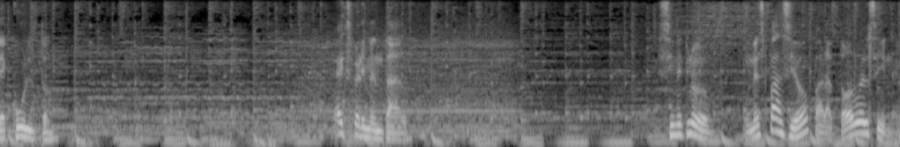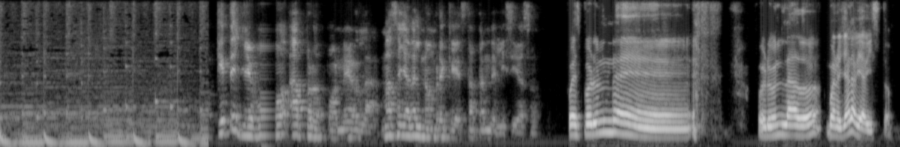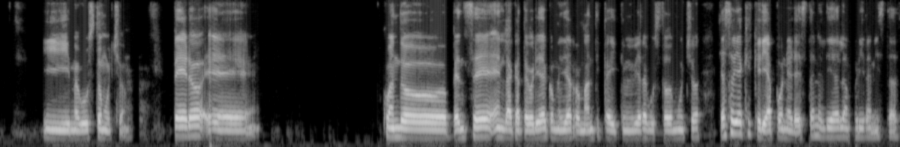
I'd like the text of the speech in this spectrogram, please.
De culto. Experimental. Cine Club, un espacio para todo el cine. ¿Qué te llevó a proponerla? Más allá del nombre que está tan delicioso. Pues por un, eh, por un lado, bueno, ya la había visto y me gustó mucho, pero eh, cuando pensé en la categoría de comedia romántica y que me hubiera gustado mucho, ya sabía que quería poner esta en el Día del Amor y la Amistad.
